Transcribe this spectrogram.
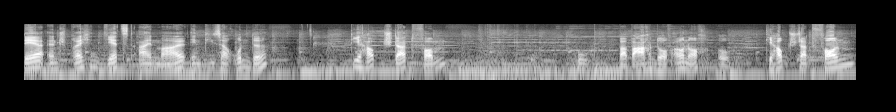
der entsprechend jetzt einmal in dieser Runde die Hauptstadt vom uh, Barbarendorf auch noch. Oh, die Hauptstadt vom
